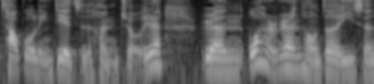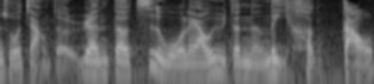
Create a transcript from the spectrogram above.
超过临界值很久。因为人，我很认同这个医生所讲的，人的自我疗愈的能力很高。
